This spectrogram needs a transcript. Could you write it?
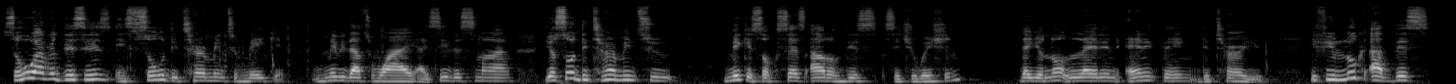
So, whoever this is, is so determined to make it maybe that's why I see this smile. You're so determined to make a success out of this situation that you're not letting anything deter you. If you look at these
